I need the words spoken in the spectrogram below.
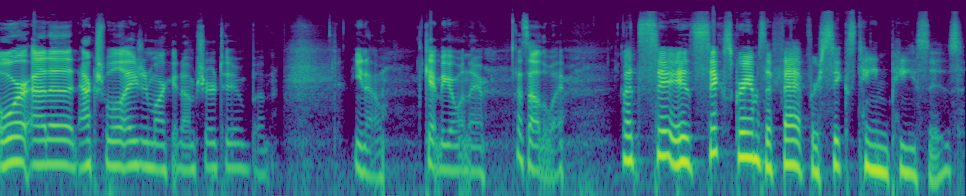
or at an actual Asian market, I'm sure too. But you know, can't be going there. That's out of the way. Let's see, it's six grams of fat for sixteen pieces.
